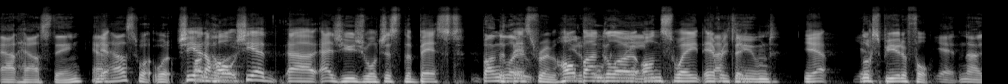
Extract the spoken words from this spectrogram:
outhouse thing. Yeah. Outhouse? What? What? she had a whole. She had, uh, as usual, just the best, Bungalow, the best room, whole bungalow, clean, ensuite, everything. vacuumed. Yeah, looks beautiful. Yeah, no.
